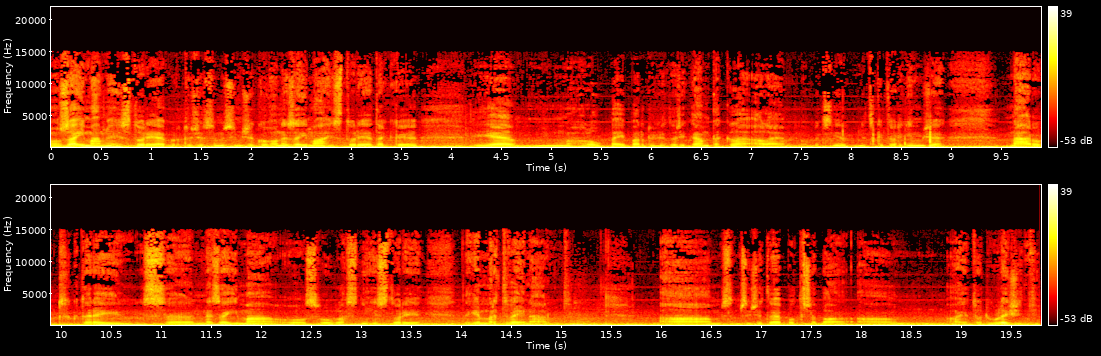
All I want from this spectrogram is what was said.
No zajímá mě historie, protože si myslím, že koho nezajímá historie, tak eh, je hloupej, pardon, že to říkám takhle, ale obecně vždycky tvrdím, že národ, který se nezajímá o svou vlastní historii, tak je mrtvý národ. A myslím si, že to je potřeba a, a je to důležité.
